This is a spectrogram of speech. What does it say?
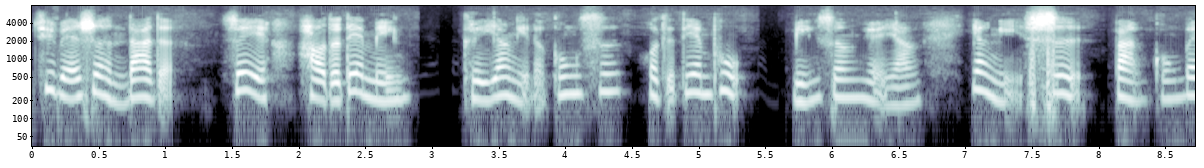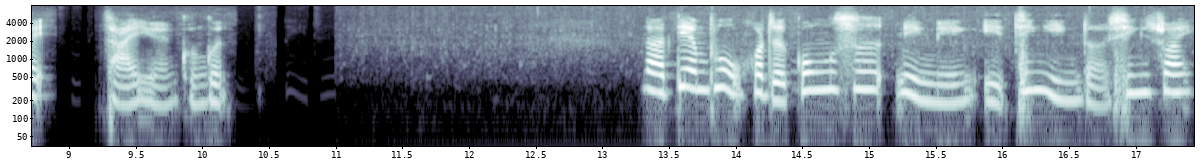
区别是很大的。所以好的店名可以让你的公司或者店铺名声远扬，让你事半功倍，财源滚滚。那店铺或者公司命名以经营的兴衰。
